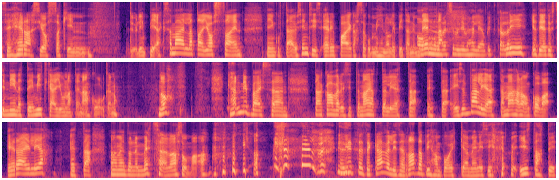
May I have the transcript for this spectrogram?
se heräsi jossakin tyylin Pieksämäellä tai jossain niin kuin täysin siis eri paikassa kuin mihin oli pitänyt mennä. Oh, se meni vähän liian pitkälle. Niin, ja tietysti niin, ettei mitkään junat enää kulkenut. No, kännipäissään tämä kaveri sitten ajatteli, että, että ei se väliä, että mähän on kova eräilijä, että mä menen tuonne metsään asumaan. ja, ja sitten se käveli sen ratapihan poikki ja meni siihen, istahti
